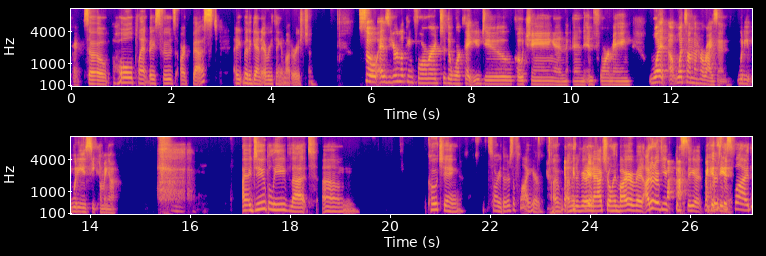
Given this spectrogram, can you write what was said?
Okay. So, whole plant based foods are best, eh, but again, everything in moderation. So as you're looking forward to the work that you do, coaching and and informing, what uh, what's on the horizon? What do you what do you see coming up? I do believe that um, coaching. Sorry, there's a fly here. I'm, I'm in a very yeah. natural environment. I don't know if you can see it. I can see this it. Slide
